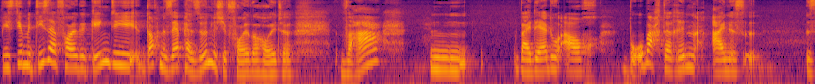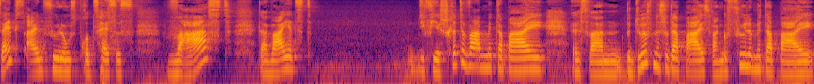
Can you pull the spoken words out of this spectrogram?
wie es dir mit dieser Folge ging, die doch eine sehr persönliche Folge heute war, bei der du auch Beobachterin eines Selbsteinfühlungsprozesses warst. Da war jetzt die vier Schritte waren mit dabei, es waren Bedürfnisse dabei, es waren Gefühle mit dabei,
